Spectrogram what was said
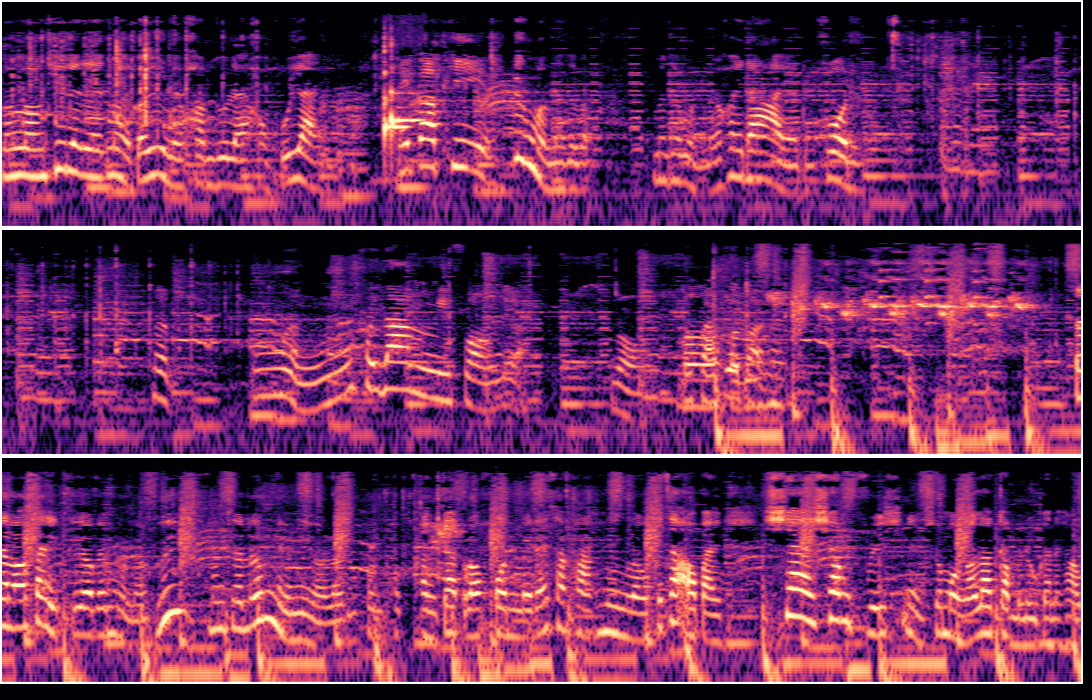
น้องๆที่เล็กๆหน่อยก็อยู่ในความดูแลของผู้ใหญ่นะคะนี่ก็พี่ซึ่งเหมือนมันจะแบบมันจะเหมือนไม่ค่อยได้อะทุกคนแบบเหมือนค่อยด้ามมีฟองเลยอะหรอเอาไปก่อน แต่เราใส่เกลือไปหมดแล้วเฮ้ยมันจะเริ่มเหนียวๆแล้วทุกคนหลังจากเราคนไปได้สักพักหนึ่งเราก็จะเอาไปแช่ช่องฟรีซหนึ่งชั่วโมงแล้วเรากลับมาดูกันนะครับ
